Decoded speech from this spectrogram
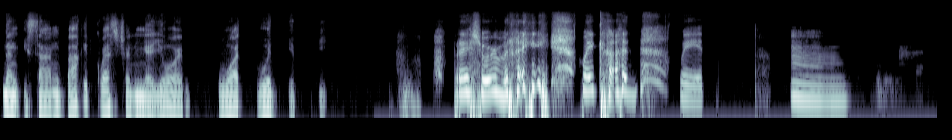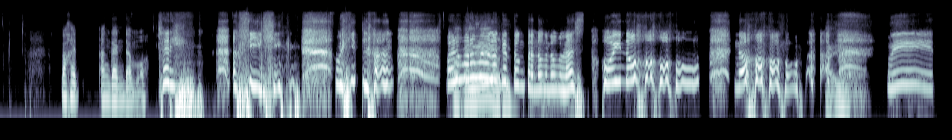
ng isang bakit question ngayon, what would it be? Pressure, Bray. My God. Wait. Hmm. Bakit ang ganda mo? Charing. ang feeling. Wait lang. Wala okay, parang wala lang gantong tanong nung last. Hoy, no! no! Ay. Wait.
